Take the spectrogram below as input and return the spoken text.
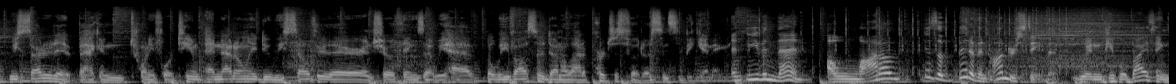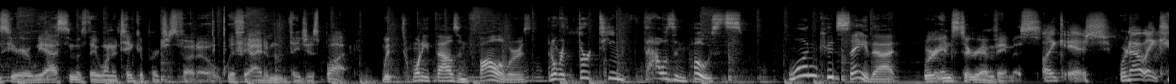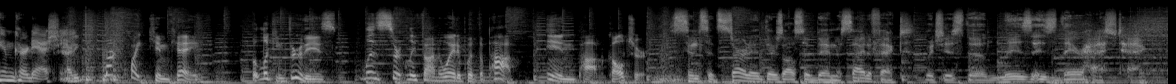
We started it back in 2014, and not only do we sell through there and show things that we have, but we've also done a lot of purchase photos since the beginning. And even then, a lot of is a bit of an understatement. When people buy things here, we ask them if they want to take a purchase photo with the item that they just bought. With 20,000 followers and over 13,000 posts, one could say that We're Instagram famous. Like ish. We're not like Kim Kardashian. not quite Kim K, but looking through these, Liz certainly found a way to put the pop in pop culture. Since it started, there's also been a side effect, which is the Liz is there hashtag.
